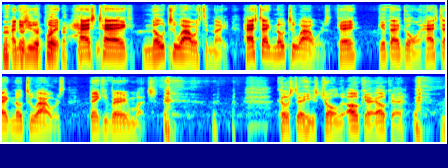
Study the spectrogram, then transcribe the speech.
I need you to put hashtag no two hours tonight. Hashtag no two hours. Okay, get that going. Hashtag no two hours. Thank you very much. Coach said he's trolling. Okay, okay.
